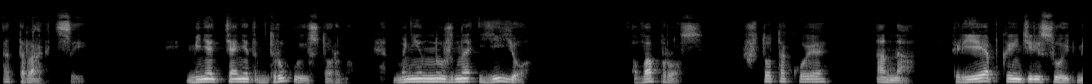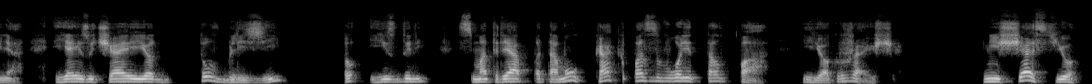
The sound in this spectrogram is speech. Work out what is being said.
аттракции. Меня тянет в другую сторону. Мне нужно ее. Вопрос: что такое она? Крепко интересует меня, и я изучаю ее то вблизи, то издали, смотря по тому, как позволит толпа, ее окружающая. К несчастью,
